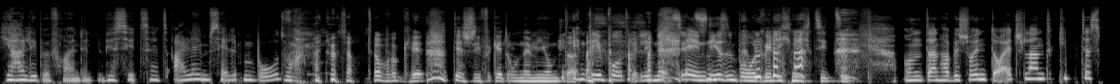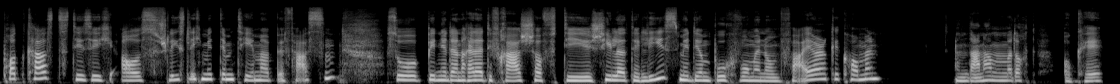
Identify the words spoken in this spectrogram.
ja, liebe Freundin, wir sitzen jetzt alle im selben Boot, wo ich mir gedacht habe, okay, das Schiff geht ohne mich unter. In dem Boot will ich nicht sitzen. In diesem Boot will ich nicht sitzen. Und dann habe ich schon in Deutschland gibt es Podcasts, die sich ausschließlich mit dem Thema befassen. So bin ich dann relativ rasch auf die Sheila Delis mit ihrem Buch Woman on Fire gekommen. Und dann haben wir gedacht, okay,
